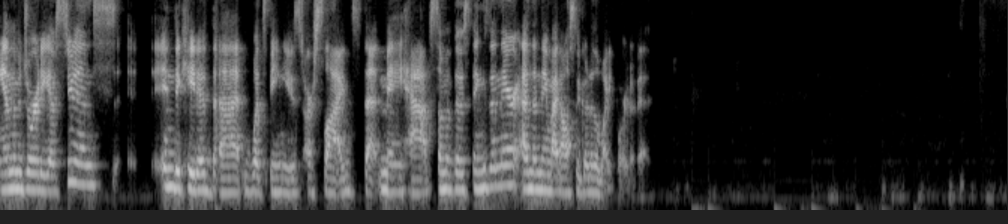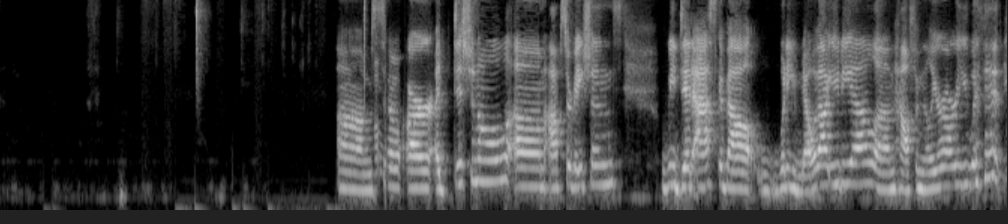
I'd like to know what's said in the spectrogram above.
and the majority of students indicated that what's being used are slides that may have some of those things in there, and then they might also go to the whiteboard of it. Um, so our additional um, observations, we did ask about what do you know about UDL? Um, how familiar are you with it?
